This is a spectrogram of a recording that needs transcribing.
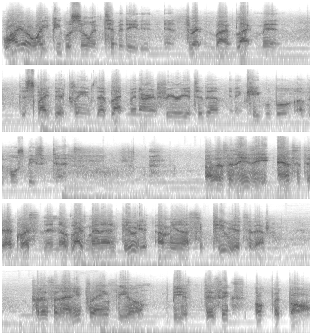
Why are white people so intimidated and threatened by black men despite their claims that black men are inferior to them and incapable of the most basic tasks? Well, there's an easy answer to that question. That no black men are inferior. I mean, are superior to them. Put us on any playing field, be it physics or football,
